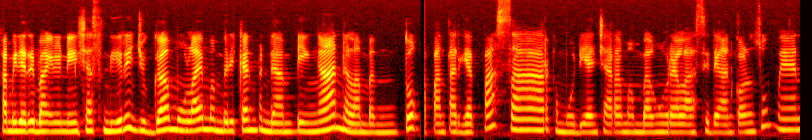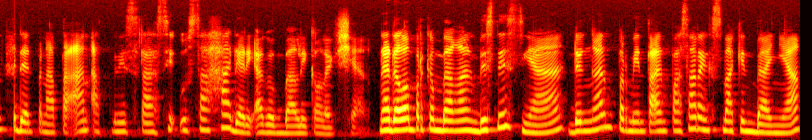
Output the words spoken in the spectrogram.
Kami dari Bank Indonesia sendiri juga mulai memberikan pendampingan dalam bentuk kapan target pasar, kemudian cara membangun relasi dengan konsumen, dan penataan administrasi usaha dari Agung Bali Collection. Nah, dalam perkembangan bisnisnya, dengan permintaan pasar yang semakin banyak,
